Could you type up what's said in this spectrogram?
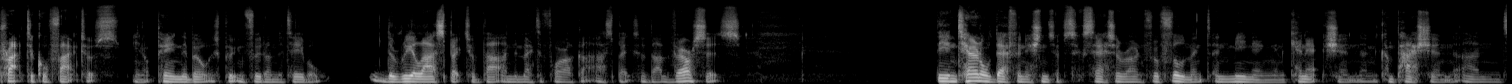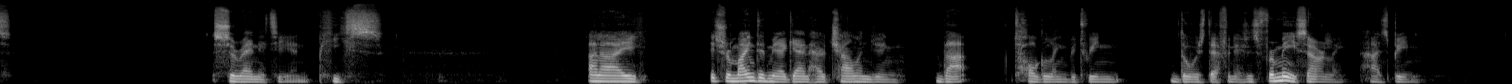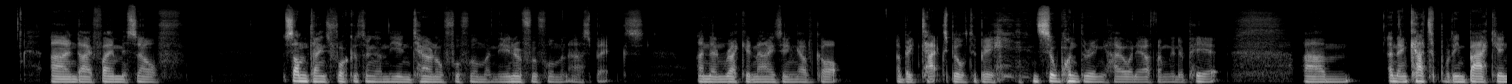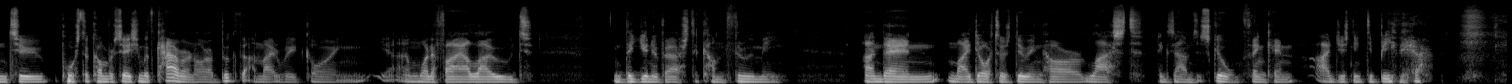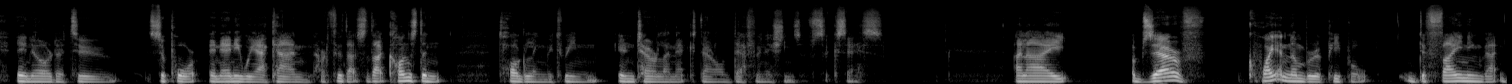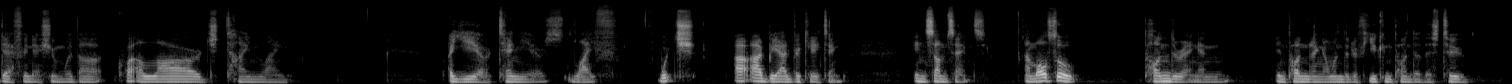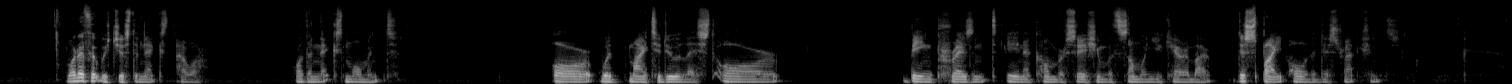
practical factors, you know, paying the bills, putting food on the table, the real aspect of that and the metaphorical aspects of that versus the internal definitions of success around fulfillment and meaning and connection and compassion and serenity and peace. And I, it's reminded me again how challenging that toggling between those definitions, for me certainly, has been and I find myself sometimes focusing on the internal fulfillment, the inner fulfillment aspects, and then recognizing I've got a big tax bill to pay. and so wondering how on earth I'm going to pay it. Um, and then catapulting back into post a conversation with Karen or a book that I might read, going, yeah, and what if I allowed the universe to come through me? And then my daughter's doing her last exams at school, thinking, I just need to be there in order to support in any way I can her through that. So that constant toggling between internal and external definitions of success. And I observe quite a number of people defining that definition with a quite a large timeline a year, 10 years, life, which I'd be advocating in some sense. I'm also pondering, and in pondering, I wonder if you can ponder this too. What if it was just the next hour or the next moment or with my to do list or being present in a conversation with someone you care about despite all the distractions?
